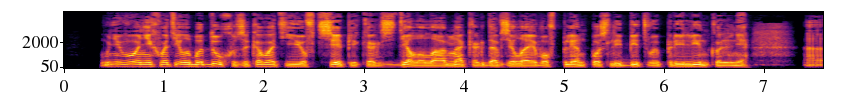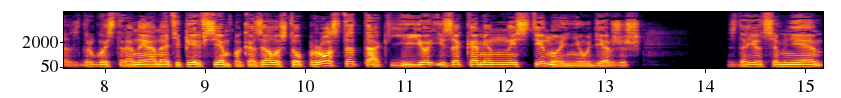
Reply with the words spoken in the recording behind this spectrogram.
— «у него не хватило бы духу заковать ее в цепи, как сделала она, когда взяла его в плен после битвы при Линкольне, а с другой стороны, она теперь всем показала, что просто так ее и за каменной стеной не удержишь. Сдается мне,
